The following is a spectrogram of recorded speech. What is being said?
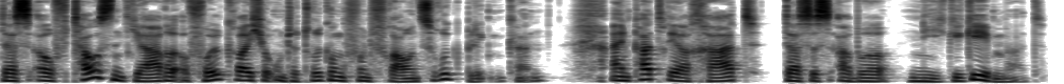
das auf tausend Jahre erfolgreicher Unterdrückung von Frauen zurückblicken kann. Ein Patriarchat, das es aber nie gegeben hat.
